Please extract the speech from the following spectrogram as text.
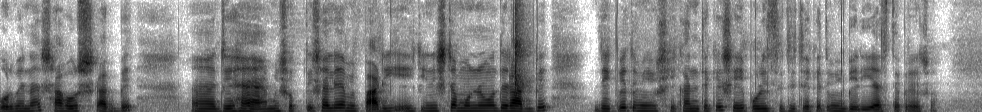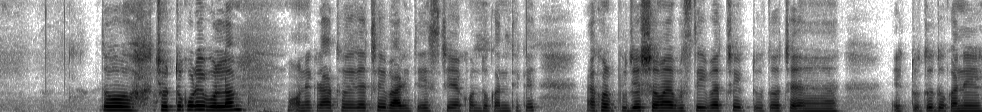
করবে না, সাহস রাখবে যে হ্যাঁ আমি শক্তিশালী, আমি পারি, এই জিনিসটা মনের মধ্যে রাখবে, দেখবে তুমি সেখান থেকে, সেই পরিস্থিতি থেকে তুমি বেরিয়ে আসতে পেরেছ। তো ছোট্ট করেই বললাম, অনেক রাত হয়ে গেছে, বাড়িতে এসছি এখন দোকান থেকে। এখন পুজোর সময়, বুঝতেই পারছ, একটু তো একটু তো দোকানে,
